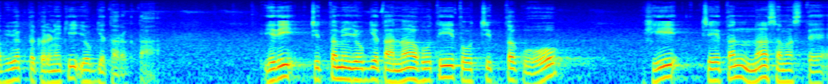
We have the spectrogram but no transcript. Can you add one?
अभिव्यक्त करने की योग्यता रखता। यदि चित्त में योग्यता न होती तो चित्त को ही चेतन न समझते।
